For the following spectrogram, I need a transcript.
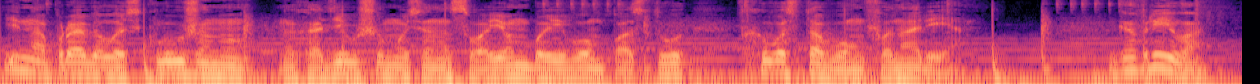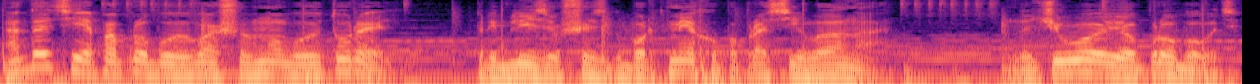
и направилась к Лужину, находившемуся на своем боевом посту в хвостовом фонаре. «Гаврила, отдайте я попробую вашу новую турель», приблизившись к бортмеху, попросила она. «Да чего ее пробовать?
